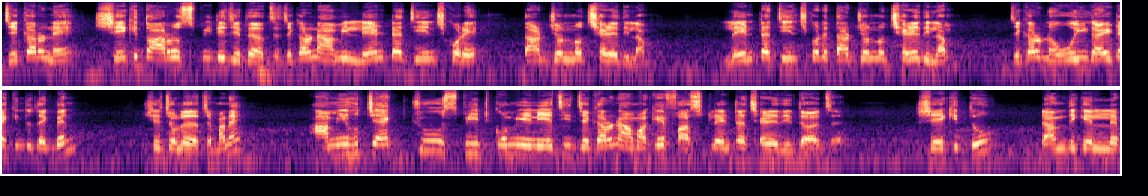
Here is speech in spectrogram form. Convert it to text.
যে কারণে সে কিন্তু আরও স্পিডে যেতে যাচ্ছে। যে কারণে আমি লেনটা চেঞ্জ করে তার জন্য ছেড়ে দিলাম। লেনটা চেঞ্জ করে তার জন্য ছেড়ে দিলাম। যে কারণে ওই গাড়িটা কিন্তু দেখবেন সে চলে যাচ্ছে। মানে আমি হচ্ছে একটু স্পিড কমিয়ে নিয়েছি, যে কারণে আমাকে ফার্স্ট লেনটা ছেড়ে দিতে হয়েছে। সে কিন্তু ডান দিকের লে-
